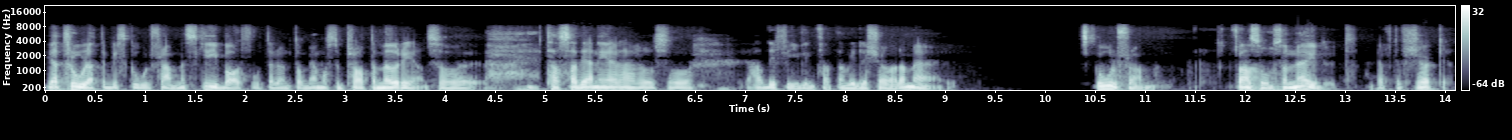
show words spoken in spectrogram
Jag tror att det blir skor fram, men skriv barfota runt om. Jag måste prata med Örjan. Så tassade jag ner här och så jag hade feeling för att han ville köra med skor fram. För han såg så nöjd ut efter försöket.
